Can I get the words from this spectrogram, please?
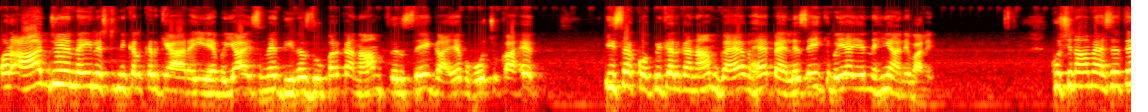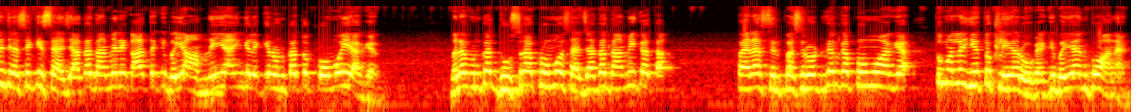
और आज जो ये नई लिस्ट निकल करके आ रही है भैया, इसमें धीरज धूपर का नाम फिर से गायब हो चुका है। ईसा कोपिकर का नाम गायब है पहले से ही कि भैया ये नहीं आने वाले। कुछ नाम ऐसे थे जैसे कि शहजादा दामी ने कहा था कि भैया हम नहीं आएँगे, लेकिन उनका तो प्रोमो ही आ गया। मतलब उनका दूसरा प्रोमो शहजादा दामी का था। पहला शिल्पा सिरोडकर का प्रोमो आ गया। तो मतलब ये तो क्लियर हो गया कि भैया इनको आना है।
